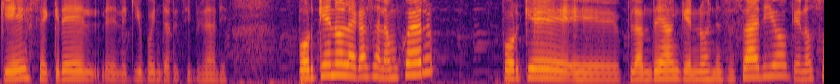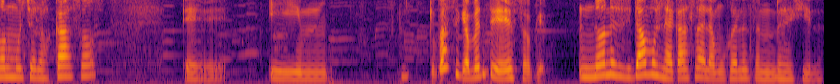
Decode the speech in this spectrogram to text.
que se cree el, equipo interdisciplinario. ¿Por qué no la Casa de la Mujer? Porque eh, plantean que no es necesario, que no son muchos los casos eh, y mm, que básicamente eso, que no necesitamos la Casa de la Mujer en San Andrés de Giles.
